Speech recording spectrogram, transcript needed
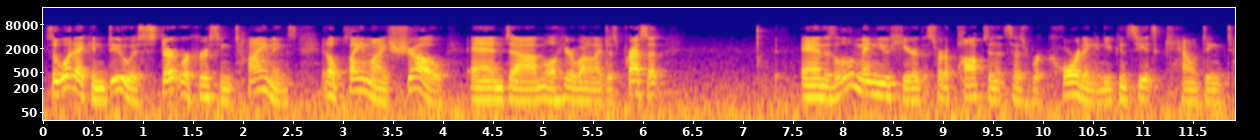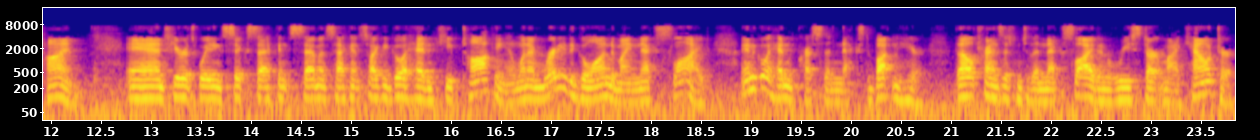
So what I can do is start rehearsing timings. It'll play my show, and um, well, here, why don't I just press it? And there's a little menu here that sort of pops in that says recording, and you can see it's counting time. And here it's waiting six seconds, seven seconds, so I can go ahead and keep talking. And when I'm ready to go on to my next slide, I'm going to go ahead and press the next button here. That'll transition to the next slide and restart my counter,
